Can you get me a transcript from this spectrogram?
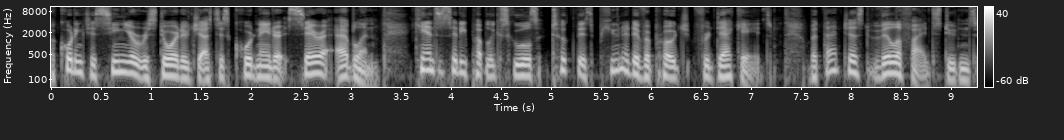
According to Senior Restorative Justice Coordinator Sarah Eblin, Kansas City Public Schools took this punitive approach for decades, but that just vilified students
